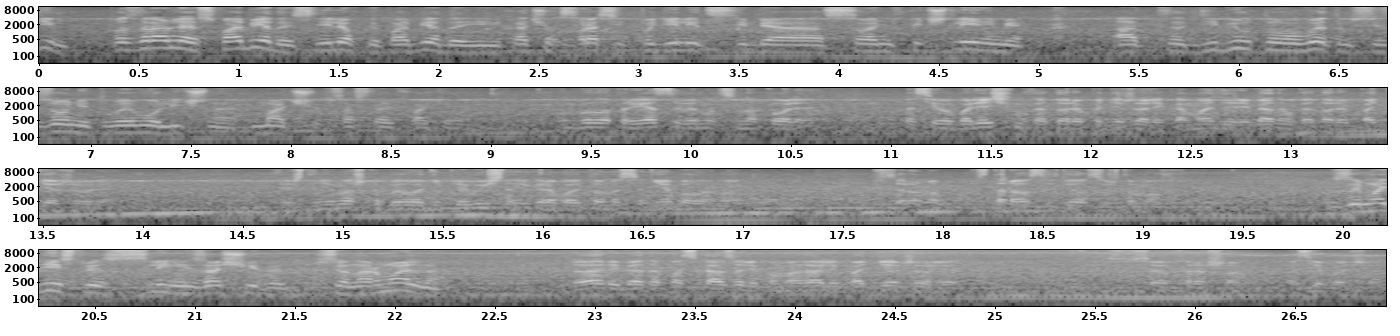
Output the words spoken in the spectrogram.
Дим, поздравляю с победой, с нелегкой победой. И хочу попросить поделиться тебя своими впечатлениями от дебютного в этом сезоне твоего лично матча в составе «Факела». Было приятно вернуться на поле. Спасибо болельщикам, которые поддержали команде, ребятам, которые поддерживали. Конечно, немножко было непривычно, игровой тонуса не было, но все равно старался сделать все, что мог. Взаимодействие с линией защиты, все нормально? Да, ребята подсказывали, помогали, поддерживали. Все хорошо. Спасибо большое.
